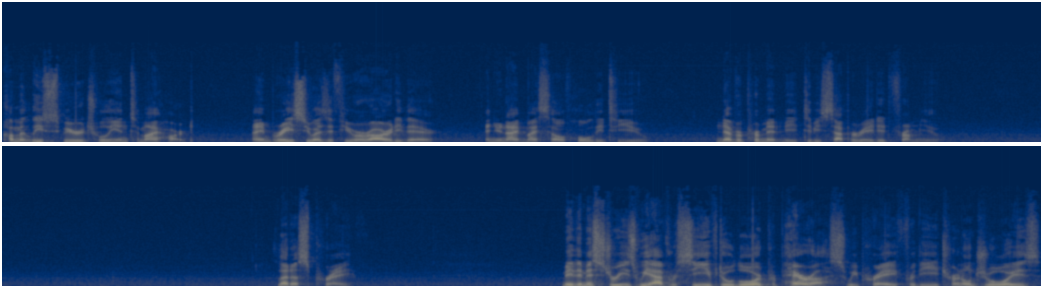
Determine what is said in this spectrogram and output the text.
come at least spiritually into my heart. I embrace you as if you were already there, and unite myself wholly to you. Never permit me to be separated from you. Let us pray. May the mysteries we have received, O Lord, prepare us, we pray, for the eternal joys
